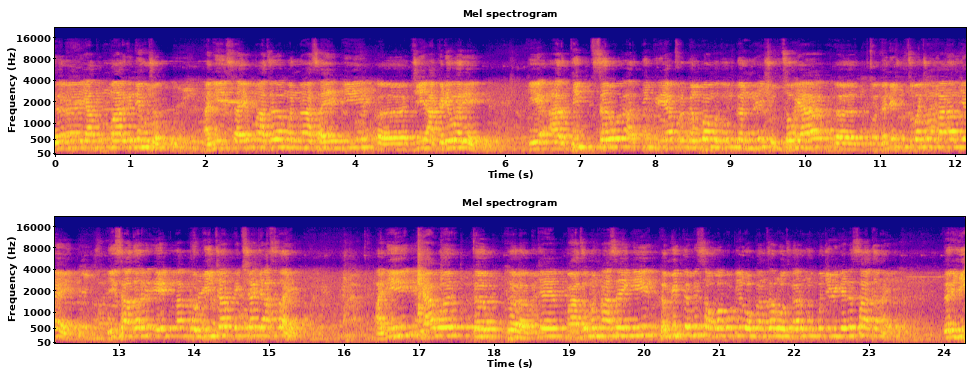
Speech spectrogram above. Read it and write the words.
तर यातून मार्ग निघू शकतो. आणि साहेब माझं म्हणणं असं आहे की जी आकडेवारी आहे की आर्थिक सर्व आर्थिक क्रिया प्रकल्पामधून गणेश उत्सव या गणेश उत्सवाची उलाढाल जी आहे ही साधारण एक लाख कोटीच्या पेक्षा जास्त आहे. आणि यावर म्हणजे माझं म्हणणं असं आहे की कमीत कमी सव्वा कोटी लोकांचा रोजगार उपजीविकेचं साधन आहे. तर ही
